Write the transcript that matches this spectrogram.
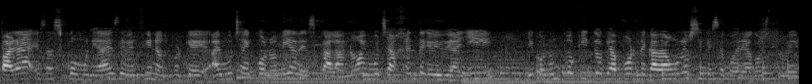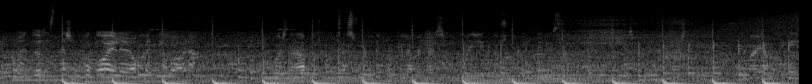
para esas comunidades de vecinos, porque hay mucha economía de escala, ¿no? Hay mucha gente que vive allí y con un poquito que aporte cada uno sí que se podría construir uno. Entonces este es un poco el, objetivo ahora. Pues nada, pues mucha suerte porque la verdad es un proyecto súper interesante y esperemos que vaya muy bien.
